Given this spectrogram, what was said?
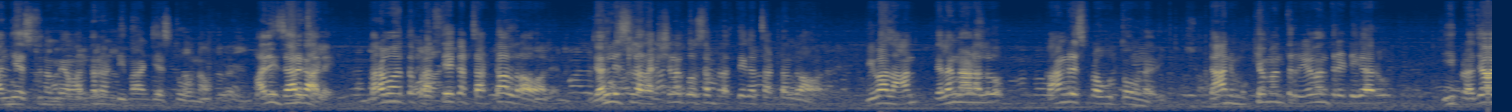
పనిచేస్తున్నాం. మేమందరం డిమాండ్ చేస్తూ ఉన్నాం. అది జరగాలి. తర్వాత ప్రత్యేక చట్టాలు రావాలి. జర్నలిస్టుల రక్షణ కోసం ప్రత్యేక చట్టం రావాలి. ఇవాళ తెలంగాణలో కాంగ్రెస్ ప్రభుత్వం ఉన్నది. దాని ముఖ్యమంత్రి రేవంత్ రెడ్డి గారు ఈ ప్రజా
